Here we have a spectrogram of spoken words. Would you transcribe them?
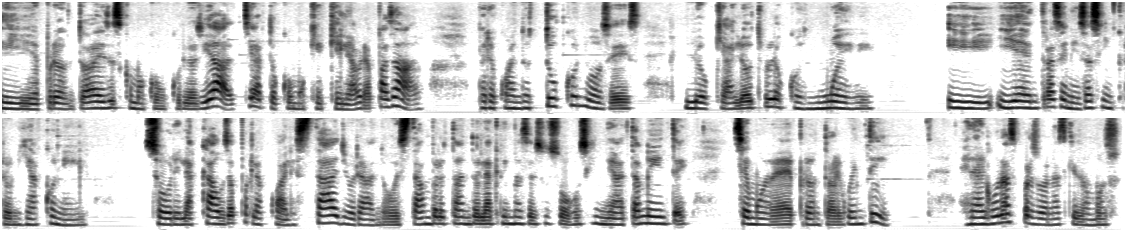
y de pronto a veces como con curiosidad, ¿cierto? Como que qué le habrá pasado. Pero cuando tú conoces lo que al otro lo conmueve y, entras en esa sincronía con él sobre la causa por la cual está llorando o están brotando lágrimas de sus ojos, inmediatamente se mueve de pronto algo en ti. En algunas personas que somos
